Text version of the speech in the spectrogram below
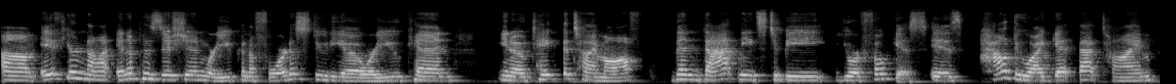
Um, if you're not in a position where you can afford a studio or you can, you know, take the time off, then that needs to be your focus is how do I get that time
